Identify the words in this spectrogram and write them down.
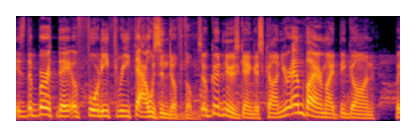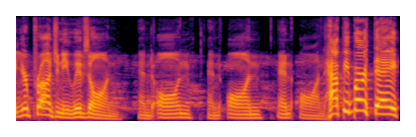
is the birthday of 43,000 of them. So good news, Genghis Khan, your empire might be gone, but your progeny lives on, and on, and on, and on. Happy birthday!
